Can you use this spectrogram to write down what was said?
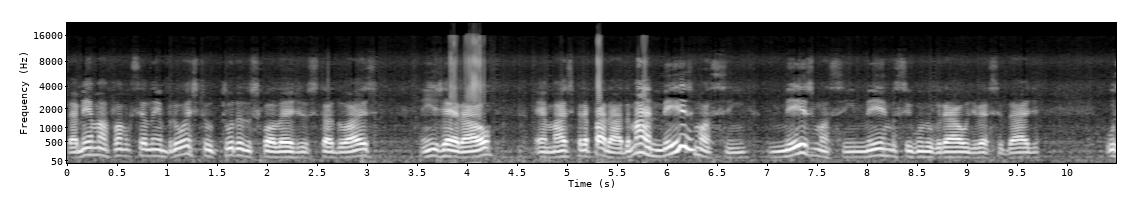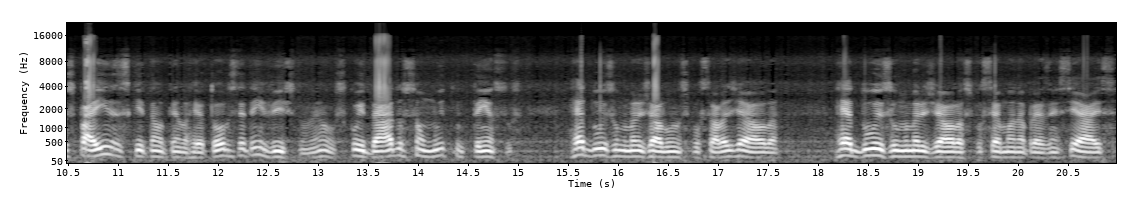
Da mesma forma que você lembrou, a estrutura dos colégios estaduais, em geral, é mais preparada. Mas mesmo assim, mesmo assim, mesmo segundo grau, universidade, os países que estão tendo retorno, você tem visto, né? os cuidados são muito intensos. Reduz o número de alunos por sala de aula, reduz o número de aulas por semana presenciais,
